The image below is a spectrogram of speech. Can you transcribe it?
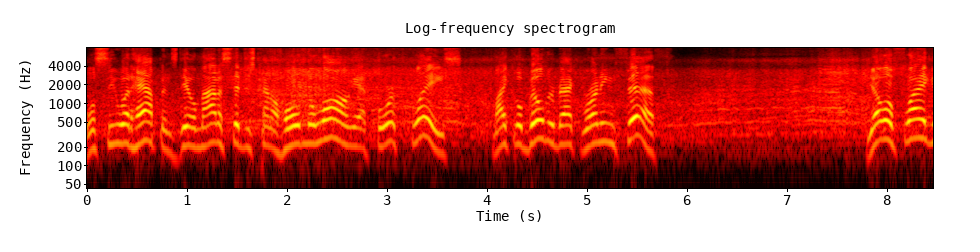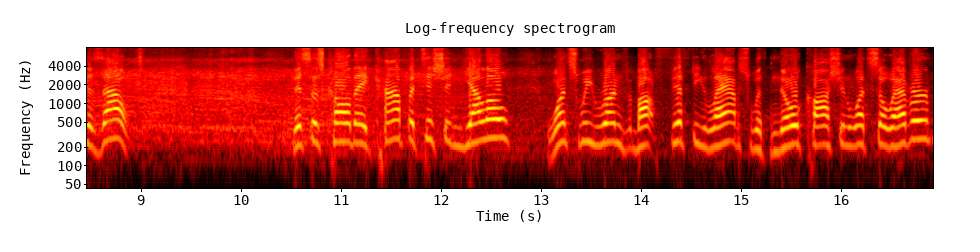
We'll see what happens. Dale Nottestad just kind of holding along at fourth place. Michael Bilderback running fifth. Yellow flag is out. This is called a competition yellow. Once we run about 50 laps with no caution whatsoever,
